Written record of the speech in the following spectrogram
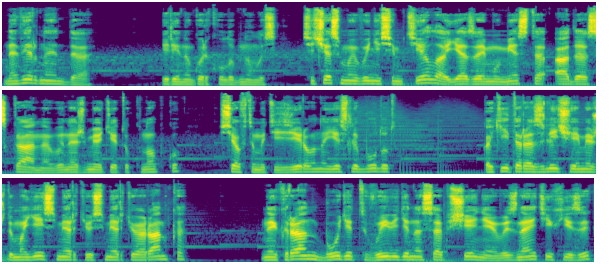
«Наверное, да». Ирина горько улыбнулась. Сейчас мы вынесем тело, а я займу место ада скана. Вы нажмете эту кнопку. Все автоматизировано. Если будут какие-то различия между моей смертью и смертью Аранка, на экран будет выведено сообщение. Вы знаете их язык?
